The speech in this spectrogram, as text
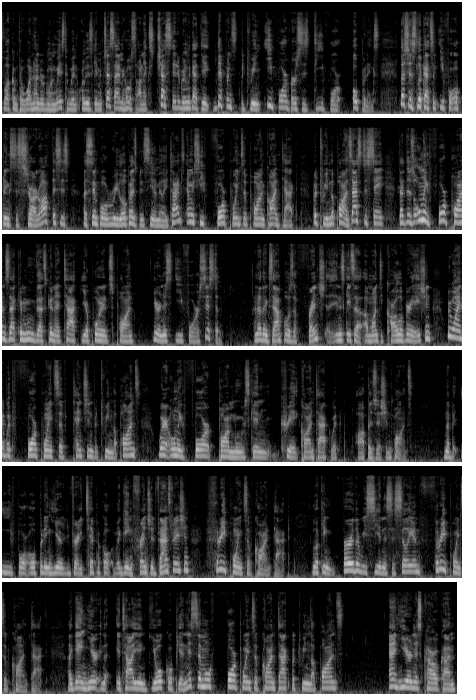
welcome to 101 Ways to Win or Lose Game of Chess. I am your host, Onyx Chess. Today we're going to look at the difference between e4 versus d4 openings. Let's just look at some e4 openings to start off. This is a simple Ruy Lopez, been seen a million times, and we see four points of pawn contact between the pawns. That's to say that there's only four pawns that can move that's going to attack your opponent's pawn here in this e4 system. Another example is a French, in this case a, a Monte Carlo variation. We wind up with four points of tension between the pawns, where only four pawn moves can create contact with opposition pawns. The e4 opening here, very typical. Again, French advanced variation, three points of contact. Looking further, we see in the Sicilian, three points of contact. Again, here in the Italian Gioco Pianissimo, four points of contact between the pawns. And here in this Caro-Kann,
